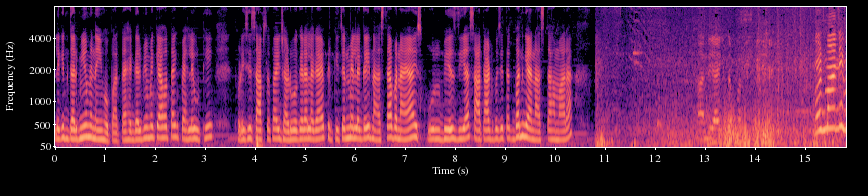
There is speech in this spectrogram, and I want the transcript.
लेकिन गर्मियों में नहीं हो पाता है। गर्मियों में क्या होता है कि पहले उठी थोड़ी सी साफ़ सफ़ाई झाड़ू वगैरह लगाया फिर किचन में लग गई नाश्ता बनाया स्कूल भेज दिया सात आठ बजे तक बन गया नाश्ता हमारा। गुड मॉर्निंग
